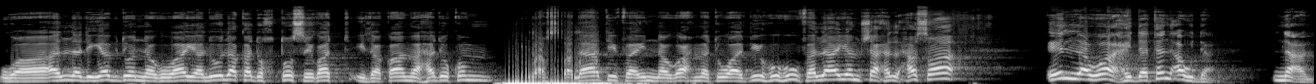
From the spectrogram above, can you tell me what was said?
والذي يبدو أن الرواية الأولى قد اختصرت. إذا قام أحدكم إلى الصلاة فإن الرحمة تواجهه فلا يمسح الحصى إلا واحدة أو دع نعم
